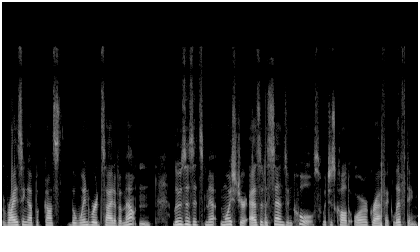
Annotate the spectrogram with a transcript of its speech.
rising up against the windward side of a mountain loses its moisture as it ascends and cools, which is called orographic lifting.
